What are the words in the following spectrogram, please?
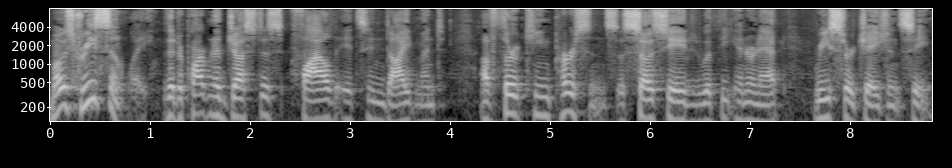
Most recently, the Department of Justice filed its indictment of 13 persons associated with the Internet Research Agency.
